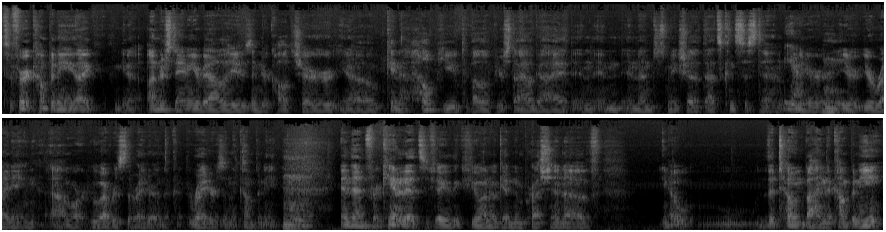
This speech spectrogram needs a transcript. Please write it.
So for a company like you know understanding your values and your culture you know can help you develop your style guide and, and, and then just make sure that that's consistent yeah. when you're, mm. you're you're writing um, or whoever's the writer and the writers in the company mm. and then for candidates if you think if you want to get an impression of you know the tone behind the company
